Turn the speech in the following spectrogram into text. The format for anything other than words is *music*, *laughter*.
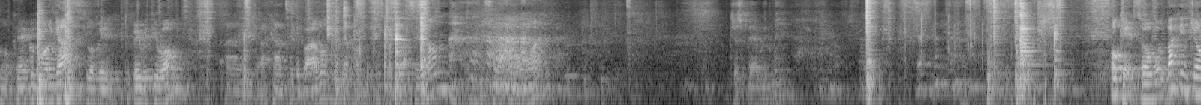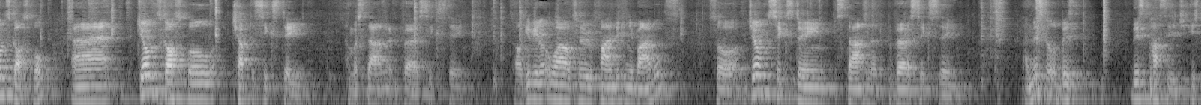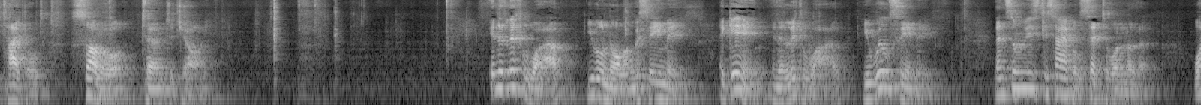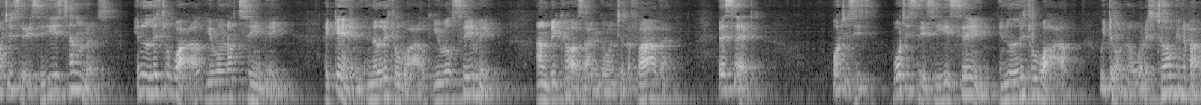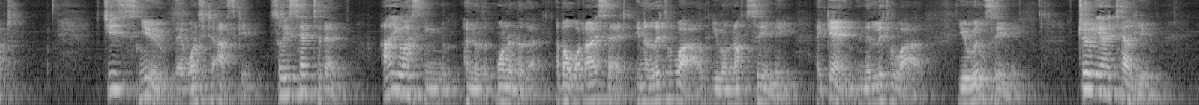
Okay, good morning, guys. Lovely to be with you all. And I can't see the Bible because I put the glasses on. Just bear with me. Okay, so we're back in John's Gospel. Uh, John's Gospel, chapter 16, and we're starting at verse 16. So I'll give you a little while to find it in your Bibles. So, John 16, starting at verse 16. And this little bit, this passage is titled Sorrow Turned to Joy. In a little while you will no longer see me. Again, in a little while you will see me. Then some of his disciples said to one another, What is this that he is telling us? In a little while you will not see me. Again, in a little while you will see me. And because I am going to the Father. They said, what is, it, what is this he is saying? In a little while, we don't know what he's talking about. Jesus knew they wanted to ask him, so he said to them, Are you asking another, one another about what I said? In a little while you will not see me. Again, in a little while you will see me. Truly I tell you,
